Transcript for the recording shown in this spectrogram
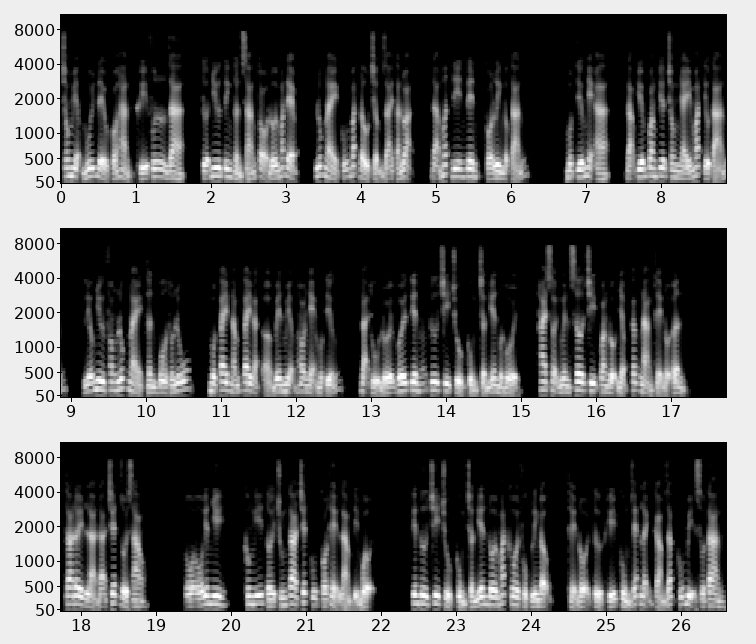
trong miệng mũi đều có hàn khí phun ra tựa như tinh thần sáng tỏ đôi mắt đẹp, lúc này cũng bắt đầu chậm rãi tán loạn, đã mất đi nên có linh động tán. Một tiếng nhẹ à đạo kiếm quang kia trong nháy mắt tiêu tán, liễu như phong lúc này thân vô thốn lũ, một tay nắm tay đặt ở bên miệng ho nhẹ một tiếng, đại thủ đối với tiên cư chi chủ cùng trần yên một hồi, hai sợi nguyên sơ chi quang độ nhập các nàng thể nội ân. Ta đây là đã chết rồi sao? Ô ô yên nhi, không nghĩ tới chúng ta chết cũng có thể làm tỉ muội. tiên cư chi chủ cùng trần yên đôi mắt khôi phục linh động, thể nội tử khí cùng rét lạnh cảm giác cũng bị xô tan,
